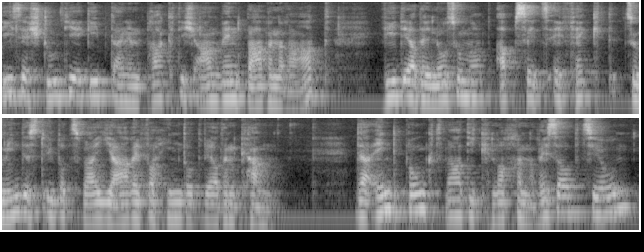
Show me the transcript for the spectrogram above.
Diese Studie gibt einen praktisch anwendbaren Rat, wie der Denosumab-Absetzeffekt zumindest über zwei Jahre verhindert werden kann. Der Endpunkt war die Knochenresorption.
